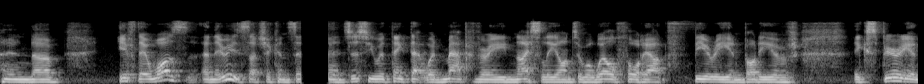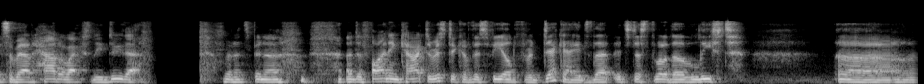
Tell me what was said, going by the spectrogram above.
and uh, if there was and there is such a consensus, you would think that would map very nicely onto a well thought out theory and body of experience about how to actually do that. But it's been a, a defining characteristic of this field for decades that it's just one of the least. Uh,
